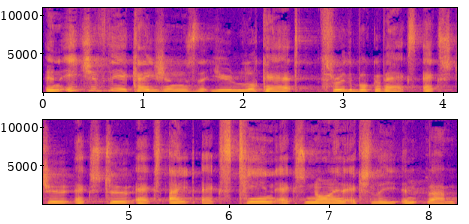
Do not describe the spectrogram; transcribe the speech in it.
In each of the occasions that you look at through the book of Acts, Acts 2, Acts, 2, Acts 8, Acts 10, Acts 9, actually, in, um,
